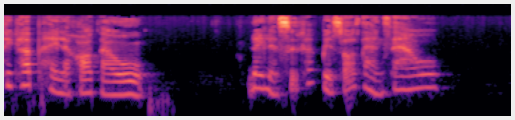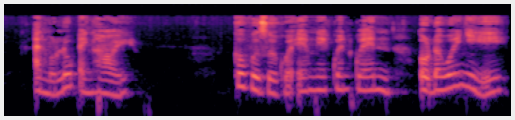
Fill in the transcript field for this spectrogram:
thích hấp hay là kho tàu? Đây là sự khác biệt rõ ràng sao? Ăn một lúc anh hỏi, câu vừa rồi của em nghe quen quen, ở đâu ấy nhỉ?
